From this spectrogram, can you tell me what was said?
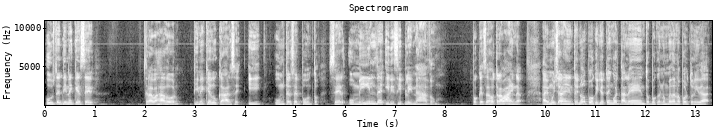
Usted tiene que ser trabajador, tiene que educarse y un tercer punto, ser humilde y disciplinado. Porque esa es otra vaina. Hay mucha gente, no, porque yo tengo el talento, porque no me dan la oportunidad.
